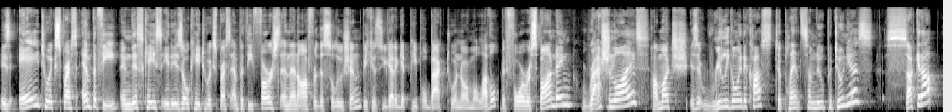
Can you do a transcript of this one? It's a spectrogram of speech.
is A, to express empathy. In this case, it is okay to express empathy first and then offer the solution because you got to get people back to a normal level. Before responding, rationalize how much is it really going to cost to plant some new petunias? Suck it up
